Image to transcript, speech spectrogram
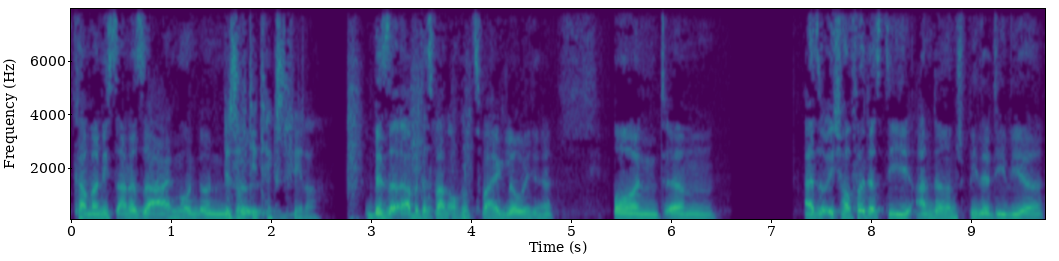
kann man nichts anderes sagen. Und, und Bis auf die Textfehler. bis, aber das waren auch nur zwei, glaube ich. Ne? Und ähm, also ich hoffe, dass die anderen Spiele, die wir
